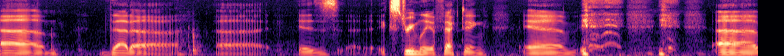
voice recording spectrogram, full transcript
um, that uh, uh, is extremely affecting. Um, uh,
